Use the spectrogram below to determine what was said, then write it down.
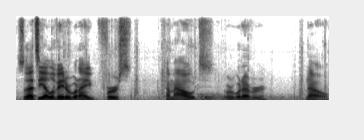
So that's the elevator when I first come out, or whatever. No.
